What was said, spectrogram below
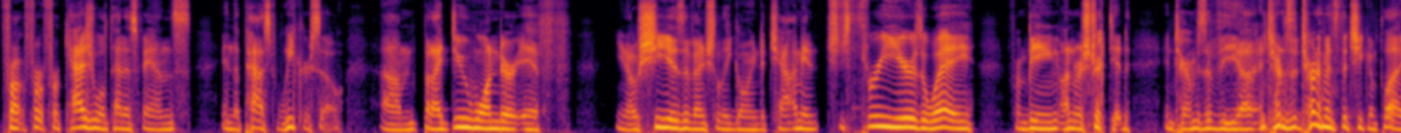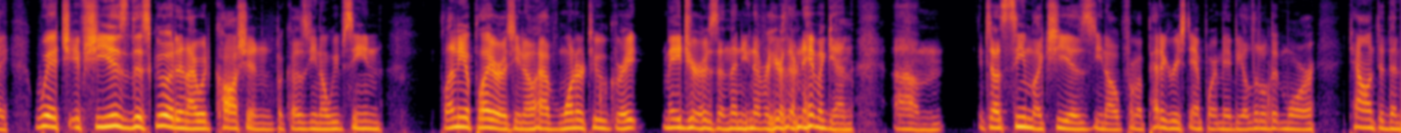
for for for casual tennis fans in the past week or so. Um, but I do wonder if you know she is eventually going to challenge. I mean, she's three years away from being unrestricted in terms of the uh, in terms of the tournaments that she can play. Which, if she is this good, and I would caution because you know we've seen plenty of players, you know, have one or two great majors and then you never hear their name again. Um, it does seem like she is, you know, from a pedigree standpoint, maybe a little bit more talented than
